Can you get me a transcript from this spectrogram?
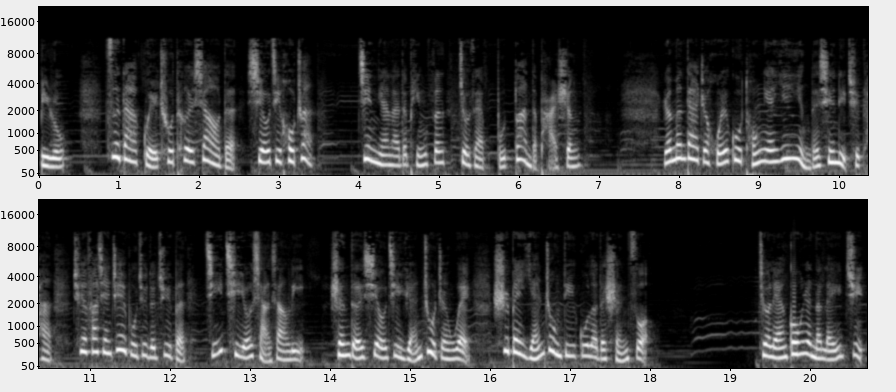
比如自带鬼畜特效的《西游记后传》，近年来的评分就在不断的爬升。人们带着回顾童年阴影的心理去看，却发现这部剧的剧本极其有想象力，深得《西游记》原著真味，是被严重低估了的神作。就连公认的雷剧，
